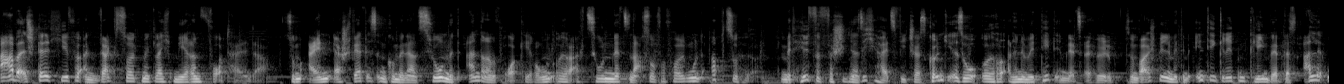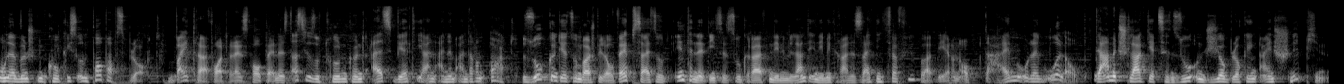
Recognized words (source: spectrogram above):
Aber es stellt hierfür ein Werkzeug mit gleich mehreren Vorteilen dar. Zum einen erschwert es in Kombination mit anderen Vorkehrungen, eure Aktionen im Netz nachzuverfolgen und abzuhören. Mit Hilfe verschiedener Sicherheitsfeatures könnt ihr so eure Anonymität im Netz erhöhen. Zum Beispiel mit dem integrierten Clean Web, das alle unerwünschten Cookies und Pop-ups blockt. Weiterer Vorteil eines VPN ist, dass ihr so tun könnt, als wärt ihr an einem anderen Ort. So könnt ihr zum Beispiel auf Websites und Internetdienste zugreifen, die in dem Land, in dem ihr gerade seid, nicht verfügbar wären, ob daheim oder im Urlaub. Damit schlagt ihr Zensur und Geoblocking ein Schnippchen.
